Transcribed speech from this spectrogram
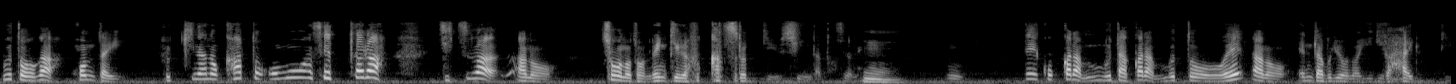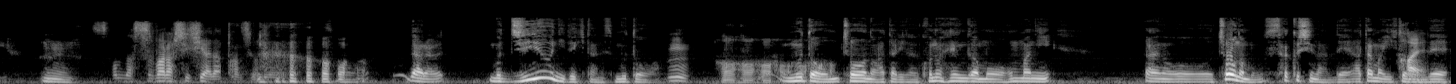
武藤が本体復帰なのかと思わせたら、実は、あの、長野との連携が復活するっていうシーンだったんですよね。うん。で、こっから、ムタから武藤へ、あの、NWO の入りが入るっていう、うん。そんな素晴らしい試合だったんですよね。そうだから、もう自由にできたんです、武藤は。うん。武藤、長野あたりが、この辺がもうほんまに、あの、長野も作詞なんで、頭いい人なんで、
